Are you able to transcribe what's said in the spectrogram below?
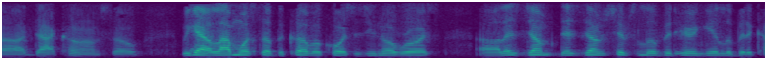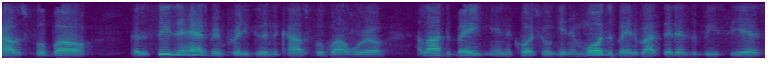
uh, dot com. So we got a lot more stuff to cover, of course, as you know, Royce. Uh, let's jump let's jump ships a little bit here and get a little bit of college football because the season has been pretty good in the college football world. A lot of debate, and of course, we'll get in more debate about that as the BCS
